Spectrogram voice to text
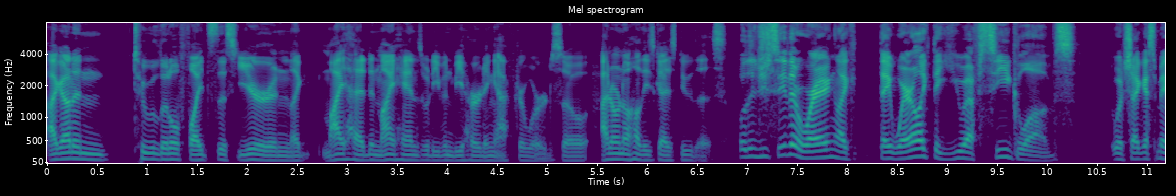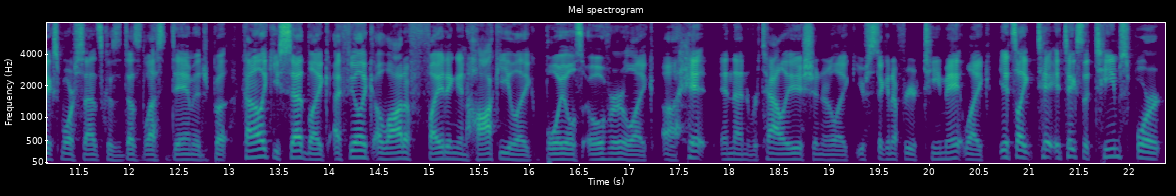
I got in two little fights this year and like my head and my hands would even be hurting afterwards. So I don't know how these guys do this. Well, did you see they're wearing like they wear like the UFC gloves which I guess makes more sense because it does less damage. But kind of like you said, like I feel like a lot of fighting in hockey like boils over like a hit and then retaliation or like you're sticking up for your teammate. Like it's like t- it takes the team sport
